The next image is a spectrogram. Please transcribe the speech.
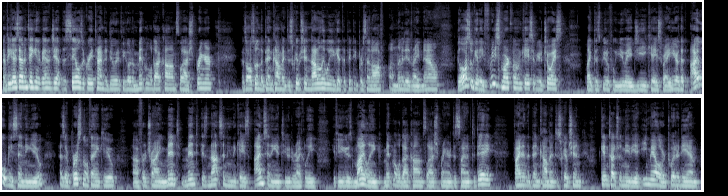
Now, if you guys haven't taken advantage yet, the sale is a great time to do it. If you go to mintmobile.com slash Springer, it's also in the pinned comment description. Not only will you get the 50% off unlimited right now, you'll also get a free smartphone case of your choice, like this beautiful UAG case right here that I will be sending you as a personal thank you uh, for trying Mint. Mint is not sending the case. I'm sending it to you directly. If you use my link, mintmobile.com slash Springer to sign up today, find it in the pinned comment description. Get in touch with me via email or Twitter DM,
